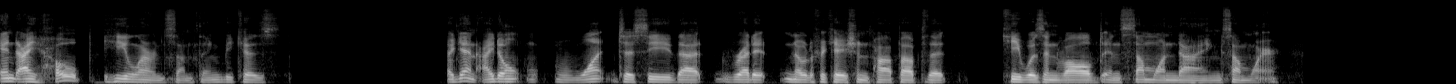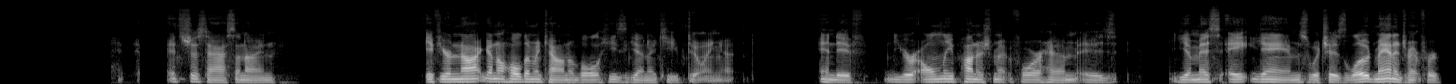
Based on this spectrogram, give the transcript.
And I hope he learned something because again, I don't want to see that Reddit notification pop up that he was involved in someone dying somewhere. It's just asinine. If you're not going to hold him accountable, he's going to keep doing it. And if your only punishment for him is you miss eight games, which is load management for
